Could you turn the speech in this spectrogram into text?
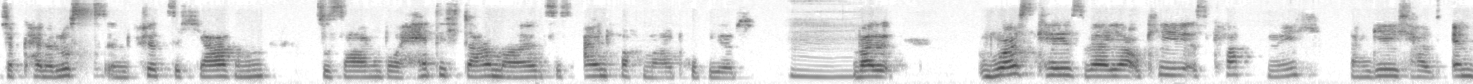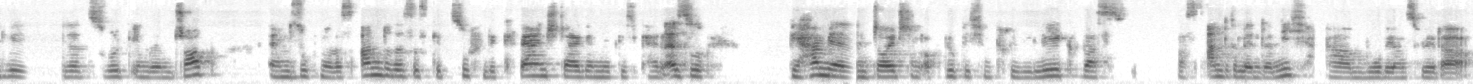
ich habe keine Lust in 40 Jahren zu sagen, boah, hätte ich damals es einfach mal probiert. Mhm. Weil Worst Case wäre ja, okay, es klappt nicht, dann gehe ich halt entweder zurück in den Job, ähm, suche mir was anderes, es gibt so viele Quereinsteigermöglichkeiten. Also wir haben ja in Deutschland auch wirklich ein Privileg, was, was andere Länder nicht haben, wo wir uns wieder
